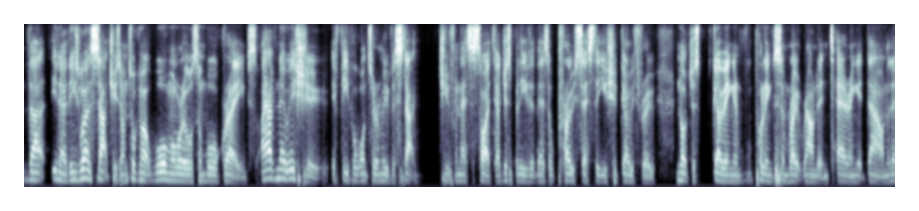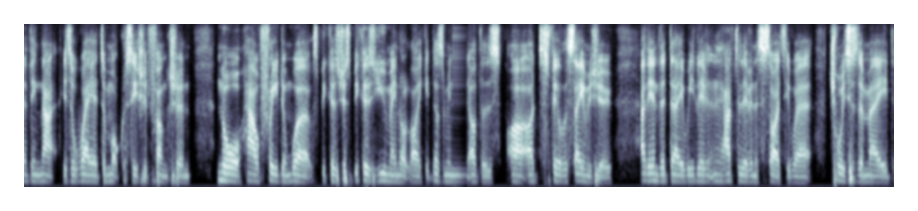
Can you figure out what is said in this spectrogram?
that you know these weren't statues. I'm talking about war memorials and war graves. I have no issue if people want to remove a statue you from their society. I just believe that there's a process that you should go through, not just going and pulling some rope around it and tearing it down. I don't think that is a way a democracy should function, nor how freedom works. Because just because you may not like it doesn't mean others are, are just feel the same as you. At the end of the day, we live and have to live in a society where choices are made,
